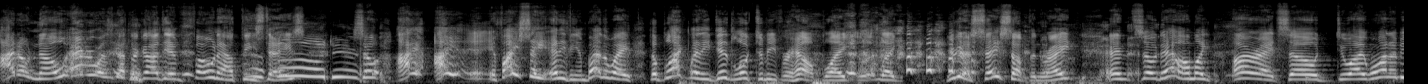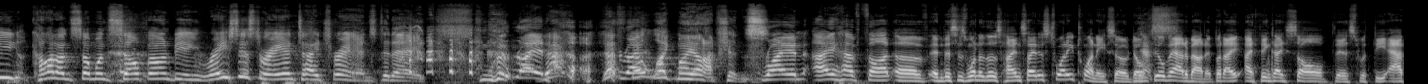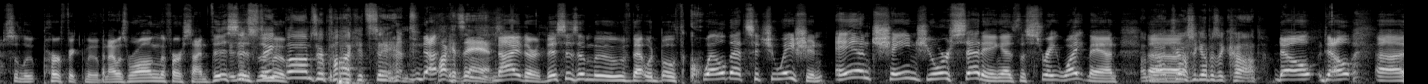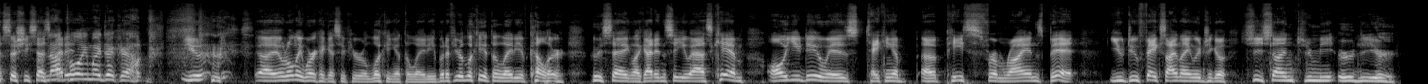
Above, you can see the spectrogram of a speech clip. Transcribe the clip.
I don't know. Everyone's got their goddamn phone out these days. Oh, dear. So I, I, if I say anything, and by the way, the black lady did look to me for help. Like, like you're gonna say something, right? And so now I'm like, all right. So do I want to be caught on someone's cell phone being racist or anti-trans today? Ryan, That, that Right. felt like my options. Ryan, I have thought of, and this is one of those hindsight is twenty twenty, so don't Yes. feel bad about it. But I, I think I solved this with the absolute perfect move, and I was wrong the first time. This Is is, it the stink move. bombs or pocket sand? No- Pocket sand. Neither. This is a move that would both quell that situation and change your setting as the straight white man I'm not dressing up as a cop. No, no. Uh, so she says, I'm not didn't, pulling my dick out. you uh, it would only work i guess if you were looking at the lady but if you're looking at the lady of color who's saying like i didn't see you ask him all you do is taking a, a piece from ryan's bit you do fake sign language and go she signed to me earlier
